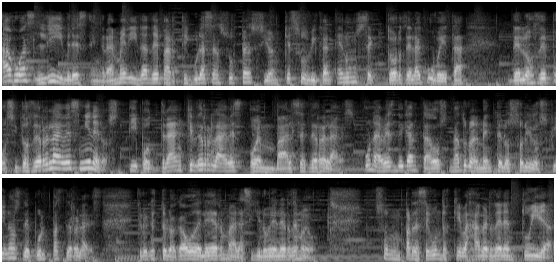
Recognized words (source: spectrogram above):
aguas libres en gran medida de partículas en suspensión que se ubican en un sector de la cubeta de los depósitos de relaves mineros, tipo tranque de relaves o embalses de relaves, una vez decantados naturalmente los sólidos finos de pulpas de relaves. Creo que esto lo acabo de leer mal, así que lo voy a leer de nuevo son un par de segundos que vas a perder en tu vida.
